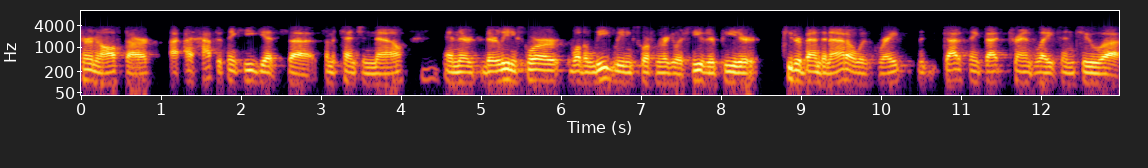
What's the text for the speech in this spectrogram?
tournament all-star. I, I have to think he gets, uh, some attention now. Mm-hmm. And their, their leading scorer, well, the league leading scorer from the regular season, Peter Peter Abbandonato was great. Got to think that translates into uh,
